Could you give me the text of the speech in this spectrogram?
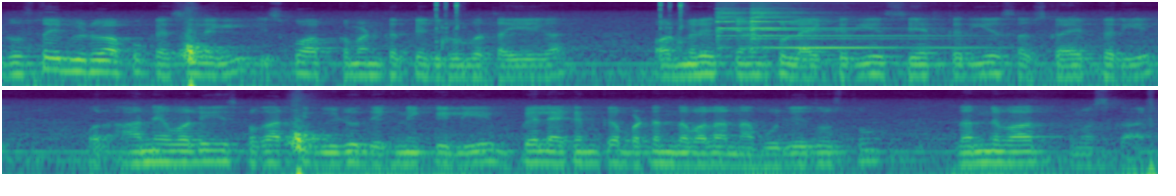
दोस्तों, ये वीडियो आपको कैसी लगी, इसको आप कमेंट करके ज़रूर बताइएगा और मेरे चैनल को लाइक करिए शेयर करिए सब्सक्राइब करिए। और आने वाली इस प्रकार की वीडियो देखने के लिए बेल आइकन का बटन दबाना ना भूलिए दोस्तों। धन्यवाद, नमस्कार।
